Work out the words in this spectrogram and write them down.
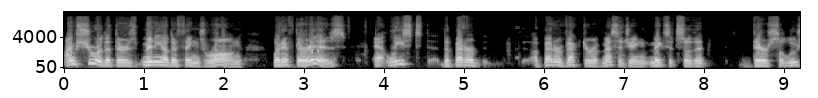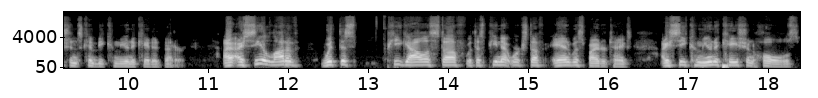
I'm sure that there's many other things wrong, but if there is, at least the better a better vector of messaging makes it so that their solutions can be communicated better. I, I see a lot hmm. of with this pGALA stuff, with this pNetwork stuff, and with Spider Tanks, I see communication holes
